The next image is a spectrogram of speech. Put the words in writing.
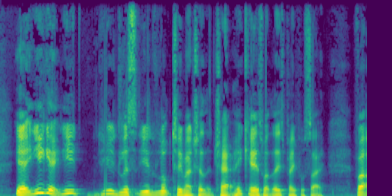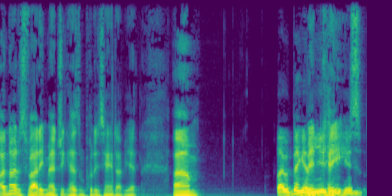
yeah, you get you you listen. You look too much at the chat. Who cares what these people say? But I noticed Vardy Magic hasn't put his hand up yet. Um, they were being ben Keays, again.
